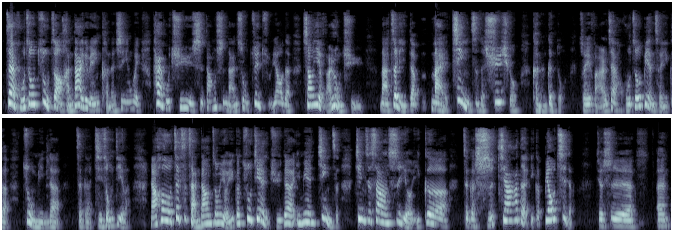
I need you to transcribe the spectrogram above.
在湖州铸造很大一个原因，可能是因为太湖区域是当时南宋最主要的商业繁荣区域，那这里的买镜子的需求可能更多，所以反而在湖州变成一个著名的这个集中地了。然后这次展当中有一个铸剑局的一面镜子，镜子上是有一个这个十佳的一个标记的，就是嗯。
